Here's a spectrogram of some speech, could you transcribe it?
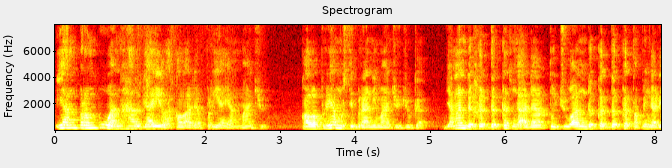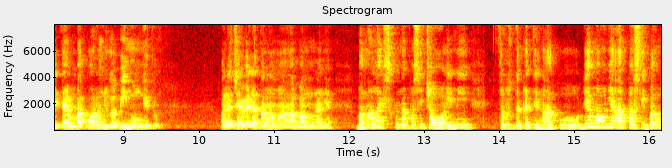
Yang perempuan hargailah kalau ada pria yang maju. Kalau pria mesti berani maju juga. Jangan deket-deket nggak ada tujuan deket-deket tapi nggak ditembak. Orang juga bingung gitu. Ada cewek datang sama abang nanya bang Alex kenapa sih cowok ini terus deketin aku? Dia maunya apa sih bang?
